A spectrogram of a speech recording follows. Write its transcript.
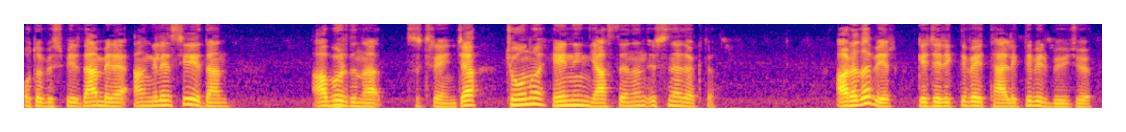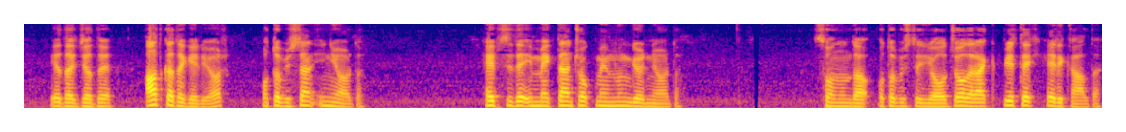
otobüs birdenbire Anglesia'dan Aberdeen'a sıçrayınca çoğunu Harry'nin yastığının üstüne döktü. Arada bir gecelikli ve terlikli bir büyücü ya da cadı alt kata geliyor, otobüsten iniyordu. Hepsi de inmekten çok memnun görünüyordu. Sonunda otobüste yolcu olarak bir tek Harry kaldı.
